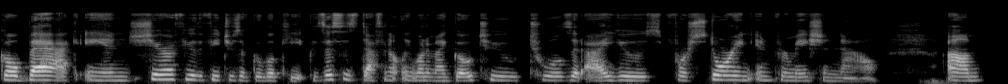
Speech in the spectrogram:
go back and share a few of the features of Google Keep because this is definitely one of my go-to tools that I use for storing information now. Um,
